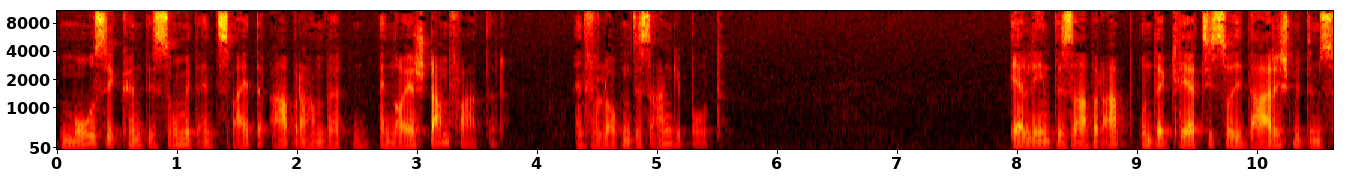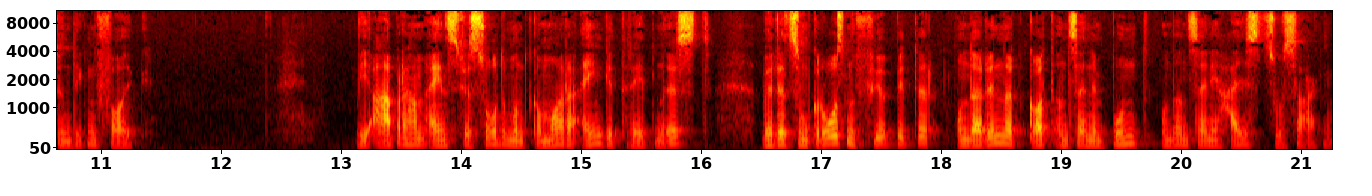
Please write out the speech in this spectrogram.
Mose könnte somit ein zweiter Abraham werden, ein neuer Stammvater. Ein verlockendes Angebot. Er lehnt es aber ab und erklärt sich solidarisch mit dem sündigen Volk. Wie Abraham einst für Sodom und Gomorra eingetreten ist, wird er zum großen Fürbitter und erinnert Gott an seinen Bund und an seine Heilszusagen.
